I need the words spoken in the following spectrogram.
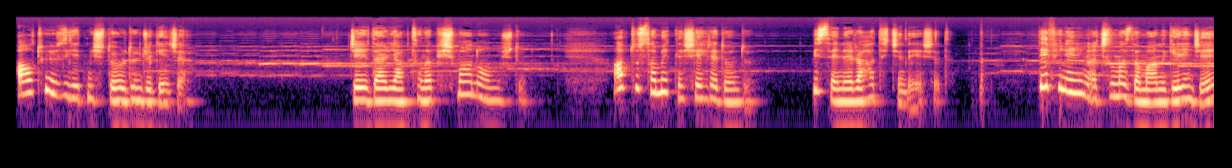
...674. Gece Cevder yaptığına pişman olmuştu. Abdüsamet'le şehre döndü. Bir sene rahat içinde yaşadı. Definenin açılma zamanı gelince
